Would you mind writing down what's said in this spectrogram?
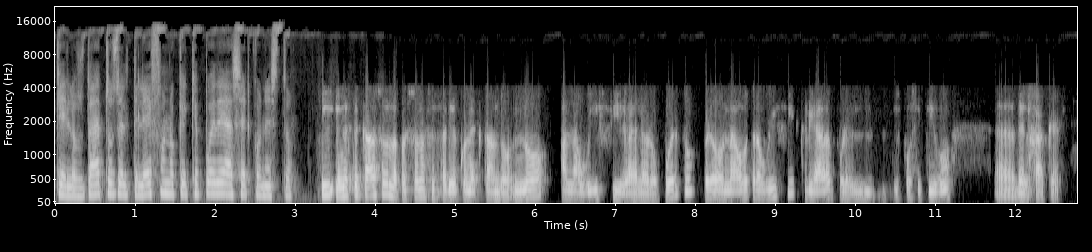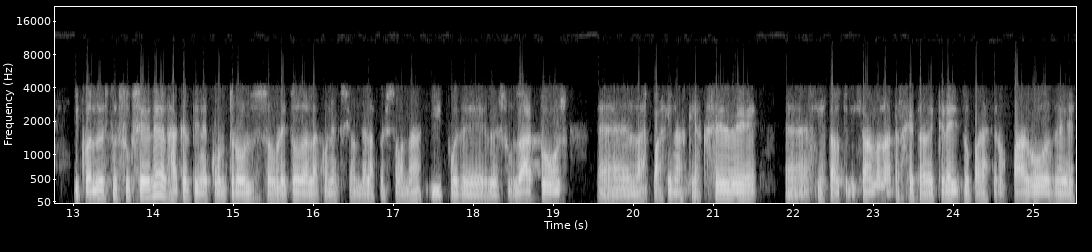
que los datos del teléfono, ¿qué, ¿qué puede hacer con esto? Sí, en este caso la persona se estaría conectando no a la wifi del aeropuerto, pero a una otra wifi creada por el dispositivo eh, del hacker. Y cuando esto sucede, el hacker tiene control sobre toda la conexión de la persona y puede ver sus datos, eh, las páginas que accede, eh, si está utilizando una tarjeta de crédito para hacer un pago de,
